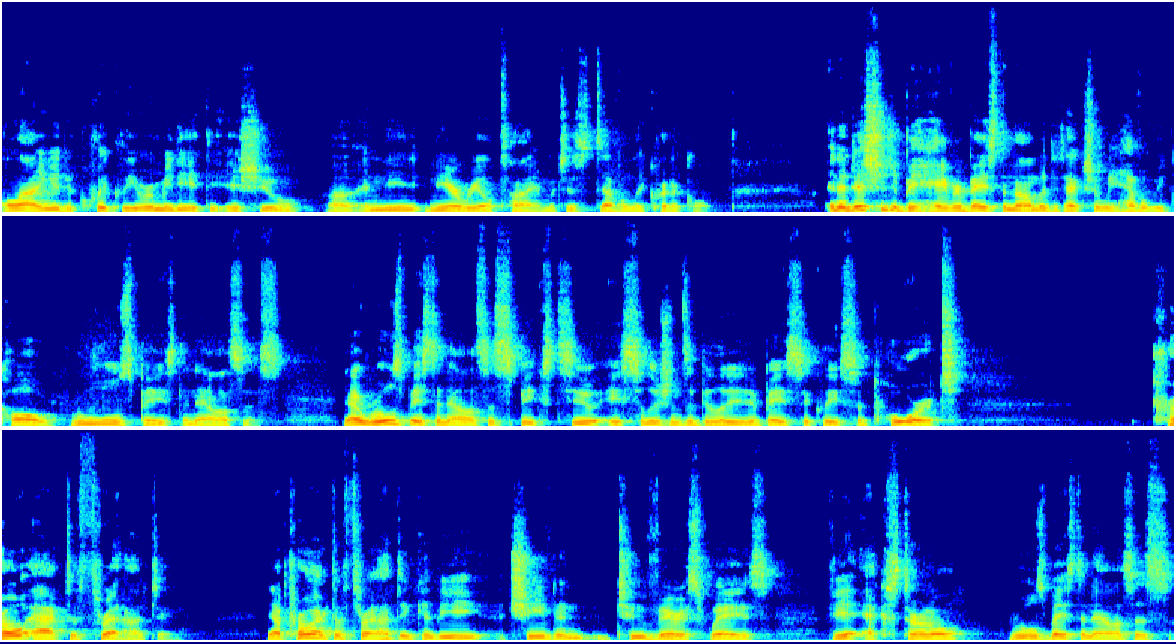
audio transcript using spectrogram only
allowing you to quickly remediate the issue uh, in near real time, which is definitely critical. In addition to behavior-based anomaly detection, we have what we call rules-based analysis. Now, rules-based analysis speaks to a solution's ability to basically support proactive threat hunting. Now, proactive threat hunting can be achieved in two various ways, via external rules-based analysis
